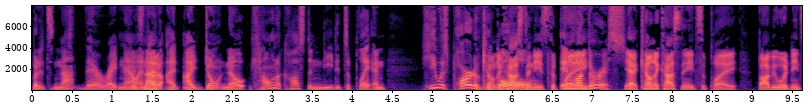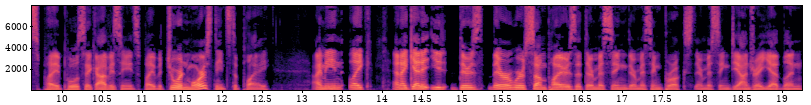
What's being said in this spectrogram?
but it's not there right now. It's and I don't, I I don't know. Kellyn Acosta needed to play, and he was part of Kellyn the goal Acosta needs to play. in Honduras. Yeah, Kellyn Acosta needs to play. Bobby Wood needs to play. Pulisic obviously needs to play, but Jordan Morris needs to play. I mean, like, and I get it. You there's there were some players that they're missing. They're missing Brooks. They're missing DeAndre Yedlin.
